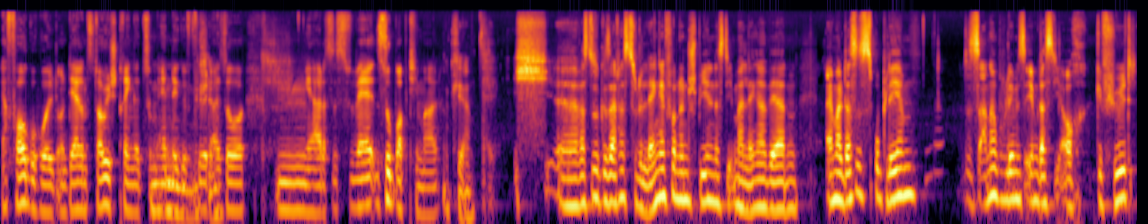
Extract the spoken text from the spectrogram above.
hervorgeholt und deren Storystränge zum mm, Ende geführt. Okay. Also, mh, mm, ja, das ist suboptimal. Okay. Ich, äh, was du gesagt hast zu der Länge von den Spielen, dass die immer länger werden. Einmal, das ist das Problem das andere Problem ist eben, dass die auch gefühlt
